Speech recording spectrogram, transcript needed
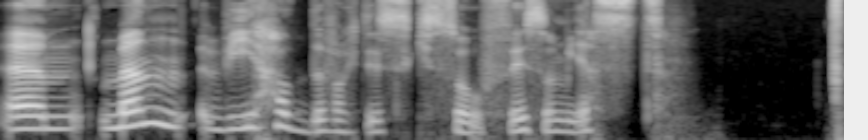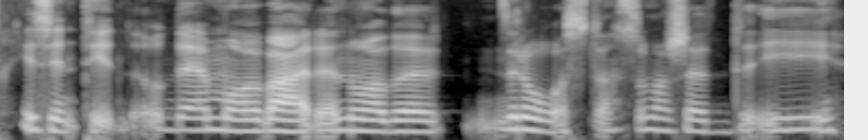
Um, men vi hadde faktisk Sophie som gjest i sin tid, og det må være noe av det råeste som har skjedd i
